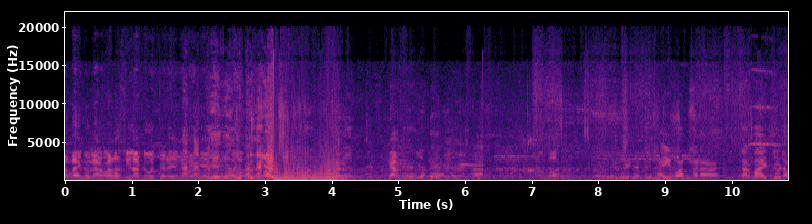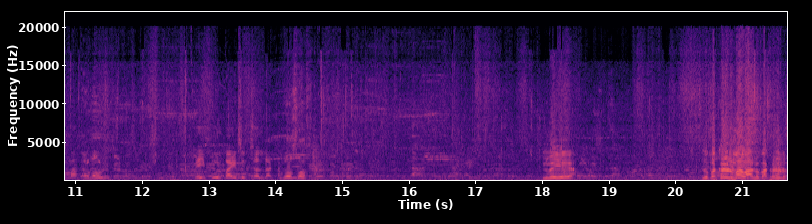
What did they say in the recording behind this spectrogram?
అబ్బాయి నువ్వు కనపడాల సీన్ అడ్డం వచ్చాడు అయిపోతున్నాడా ధర్మ ఇటు చూడమ్మా వెయ్యి పూలు పైన నుంచి చల్దట నువ్వయ్యా నువ్వు పక్కన మావా నువ్వు పక్కన ఉండు.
